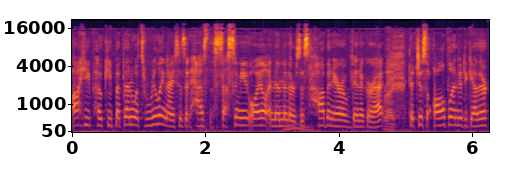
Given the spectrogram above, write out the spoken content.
ahi poke. But then what's really nice is it has the sesame oil, and then, then there's this habanero vinaigrette Right. that just all blended together.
